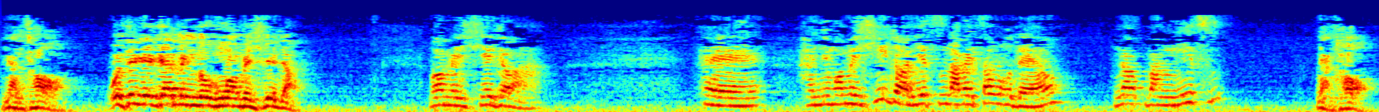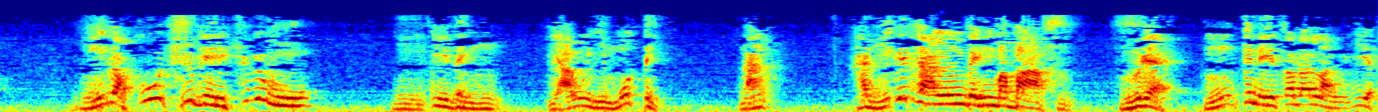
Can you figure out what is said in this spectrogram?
杨超，我这个改名都我没写着。我没写着啊。嘿，喊你我没写着，你是哪位走路的哦？我帮你吃。杨超，你要过去给这个屋，你一定要你目的。那喊你个长定没把事，是的。我给你找了老爷，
